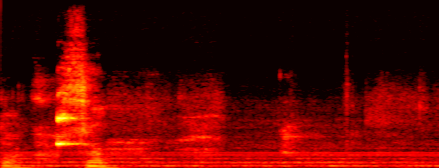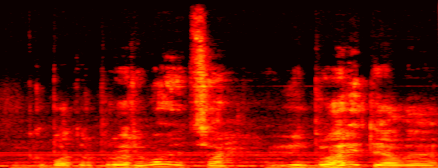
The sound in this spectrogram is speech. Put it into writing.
Так, все. Інкубатор прогрівається. Він прогрітий, але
